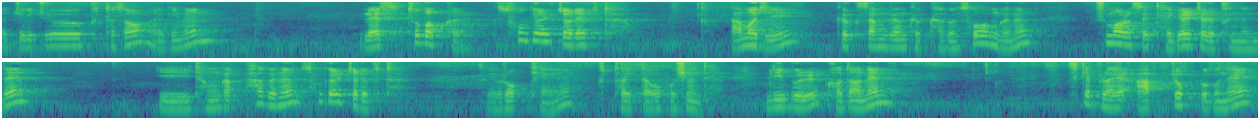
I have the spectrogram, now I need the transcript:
이쪽이 쭉 붙어서, 여기는 레스 투버클, 소결절에 붙어요. 나머지 극상근, 극하근, 소원근은 휴머러스의 대결절에 붙는데, 이 견갑하근은 소결절에 붙어요. 그래서 이렇게 붙어 있다고 보시면 돼요. 립을 걷어낸 스케플라의 앞쪽 부분에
